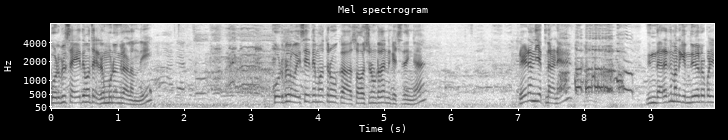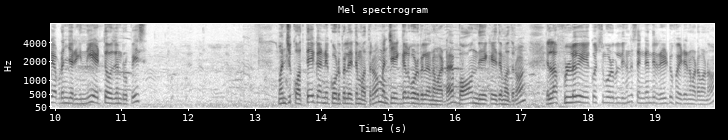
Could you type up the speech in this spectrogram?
కొడుపుల సైజ్ అయితే మాత్రం ఇరవై మూడు అంగుళాలు ఉంది. కోడిపిల్ల వయసు అయితే మాత్రం ఒక సంవత్సరం ఉంటుందండి ఖచ్చితంగా. రేట్ అని చెప్తున్నానే దీని ధర అయితే మనకి ఎనిమిది వేల రూపాయలు చెప్పడం జరిగింది. Eight thousand rupees. మంచి కొత్త ఏక్ అండి కోడిపిల్ల అయితే మాత్రం. మంచి ఎగ్గల కోడిపిల్ల అనమాట బాగుంది ఏక్ అయితే మాత్రం. ఇలా ఫుల్గా ఏక్ వచ్చిన కోడిపిల్ల తీసుకుంటే సంక్రాంతి రెడీ టు ఫైట్ అనమాట మనం.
